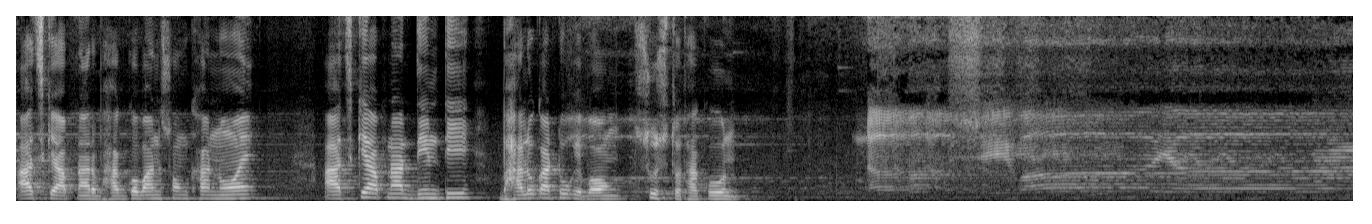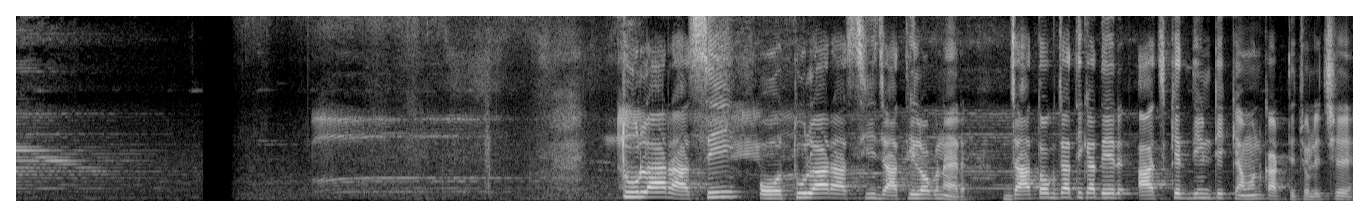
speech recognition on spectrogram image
আজকে আপনার ভাগ্যবান সংখ্যা নয়। আজকে আপনার দিনটি ভালো কাটুক এবং সুস্থ থাকুন। তুলা রাশি ও তুলা রাশি জাতি লগ্নের জাতক জাতিকাদের আজকের দিনটি কেমন কাটতে চলেছে?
